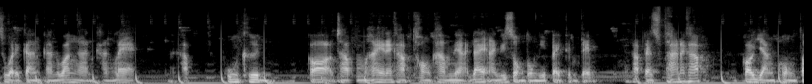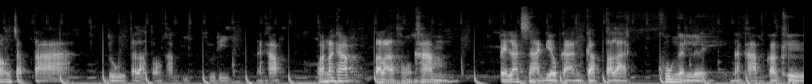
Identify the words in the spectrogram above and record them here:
สวัสดิการการว่างงานครั้งแรกนะครับพุ่งขึ้นก็ทำให้นะครับทองคำเนี่ยได้อันที่ส่งตรงนี้ไปเต็มๆนะครับแต่สุดท้ายนะครับก็ยังคงต้องจับตา ดูตลาดทองคำอีกอยู่ดีนะครับ เพราะนะครับตลาดทองคำเป็นลักษณะเดียวกันกับตลาดคู่เงินเลยนะครับ ก็คือ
